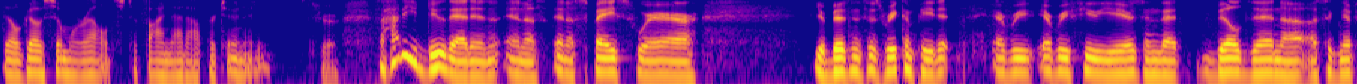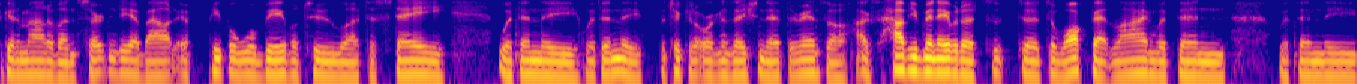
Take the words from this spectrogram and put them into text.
they'll go somewhere else to find that opportunity. Sure. So how do you do that in in a in a space where your business is recompeted every every few years, and that builds in a, a significant amount of uncertainty about if people will be able to uh, to stay within the within the particular organization that they're in. So how, have you been able to, to to walk that line within within the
